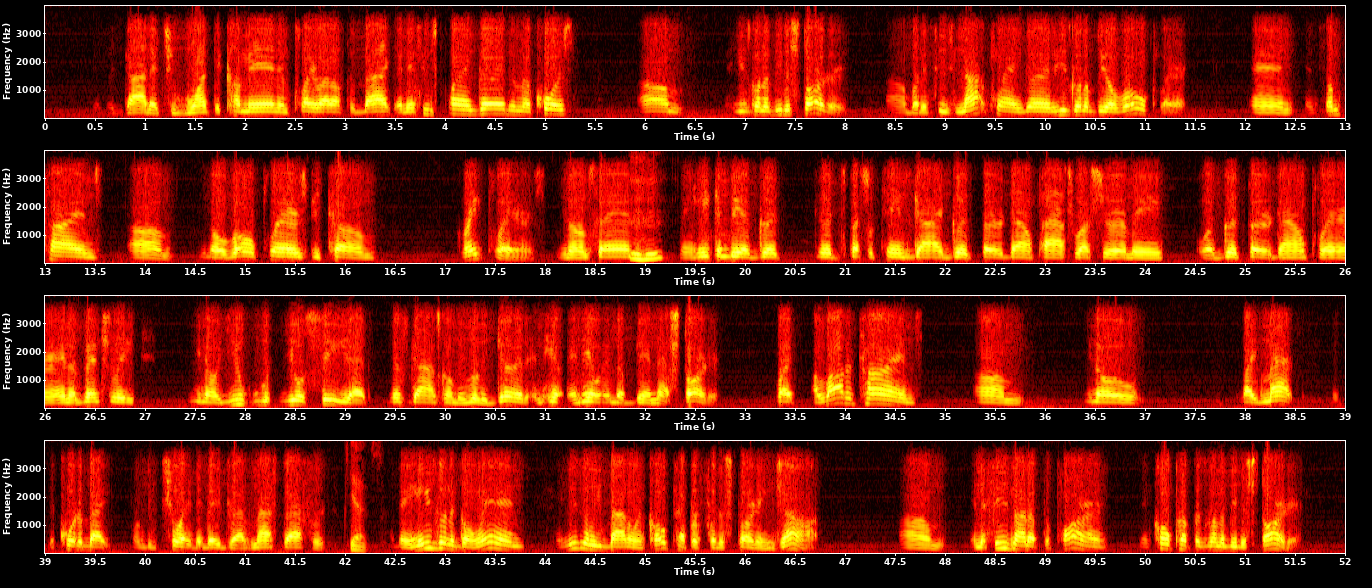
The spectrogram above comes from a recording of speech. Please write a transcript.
is a guy that you want to come in and play right off the bat. And if he's playing good, and of course, um, he's going to be the starter. Uh, but if he's not playing good, he's going to be a role player. And, and sometimes, um, you know, role players become great players. You know what I'm saying? Mm-hmm. I mean, he can be a good, good special teams guy, good third down pass rusher. I mean, or a good third down player, and eventually, you know, you you'll see that this guy's going to be really good, and he'll and he'll end up being that starter. But a lot of times, um, you know, like Matt, the quarterback from Detroit that they draft, Matt Stafford. Yes. I mean, he's going to go in and he's going to be battling Culpepper for the starting job. Um, and if he's not up to par, then Culpepper's going to be the starter.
